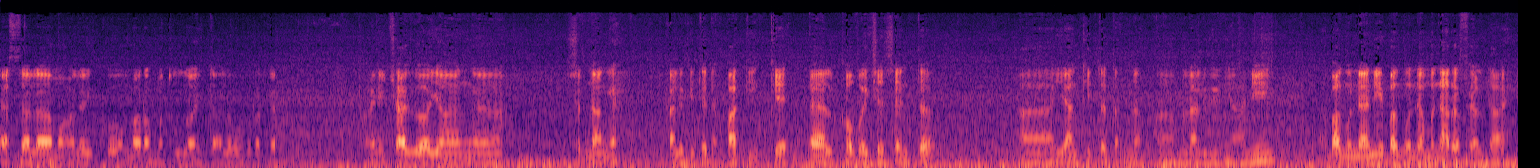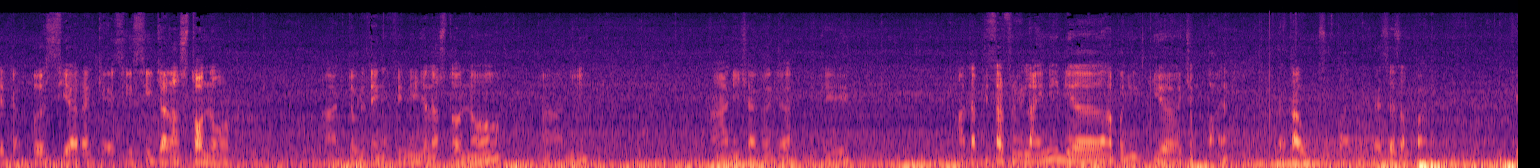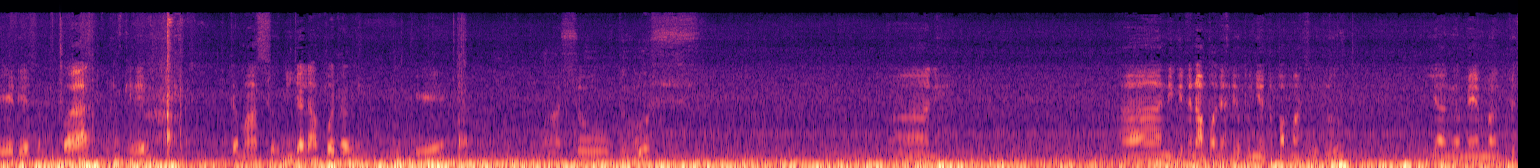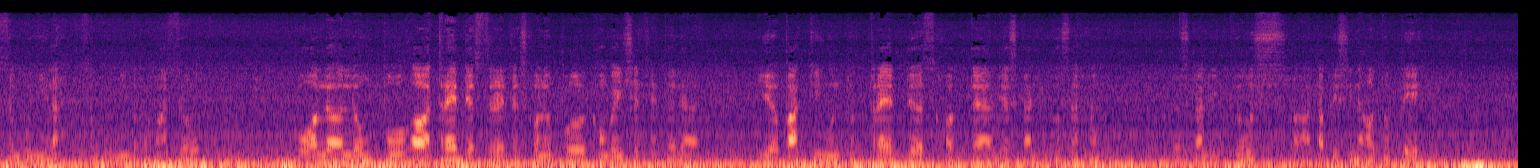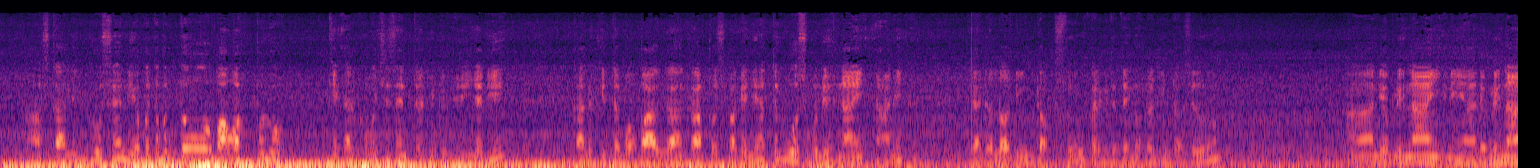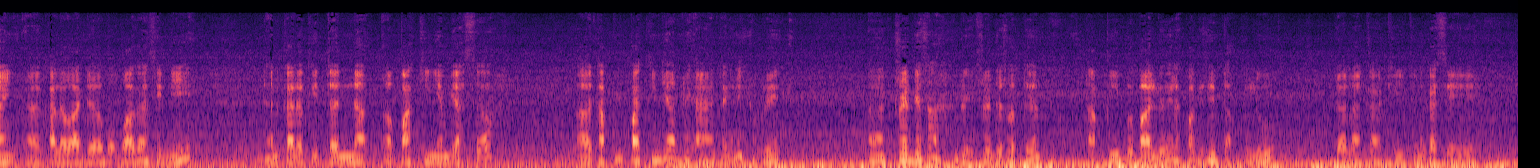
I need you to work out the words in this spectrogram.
Assalamualaikum warahmatullahi taala wabarakatuh. Ha, ini cara yang uh, senang ya. Kalau kita nak parking KL Convention Center uh, yang kita tak nak uh, melalui ni. Ha, ni bangunan ni bangunan Menara Felda eh, dekat persiaran KLCC Jalan Stonor. Ha, kita boleh tengok sini Jalan Stonor. Ha, ni. Ha, ni cara dia. Okey. Ha, tapi Sulfuric Line ni dia apa ni? Dia cepat eh. Tak tahu sempat. Rasa sempat. Okey, dia sempat. Okey. Kita masuk ni jalan apa tau ni? Okey. Masuk terus. Ha ni. Ha ni kita nampak dah dia punya tempat masuk tu. Yang memang tersembunyi lah. Tersembunyi tempat masuk. Kuala Lumpur oh Traders Traders Kuala Lumpur Convention Center dia dia parking untuk Traders Hotel dia sekaligus lah. Ha? Dia sekaligus ha, tapi sini auto pay ha, sekaligus kan dia betul-betul bawah perut KL Convention Center di dunia ni jadi kalau kita bawa barang ke apa sebagainya terus boleh naik. Ha, ni. Dia ada loading docks tu. Kalau kita tengok loading docks tu ha, dia boleh naik ni. Ha, dia boleh naik uh, kalau ada bawa barang sini. Dan kalau kita nak uh, parking yang biasa uh, tapi parking dia rate ha, tengok ni rate uh, traders lah rate traders hotel tapi berbaloi lah parking sini tak perlu jalan kaki. Terima kasih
